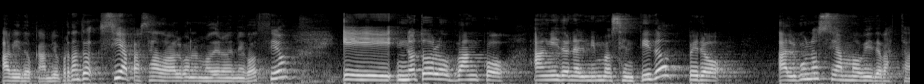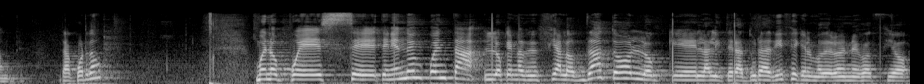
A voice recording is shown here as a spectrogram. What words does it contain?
ha habido cambio. Por tanto, sí ha pasado algo en el modelo de negocio y no todos los bancos han ido en el mismo sentido, pero algunos se han movido bastante. ¿De acuerdo? Bueno, pues eh, teniendo en cuenta lo que nos decían los datos, lo que la literatura dice que el modelo de negocio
